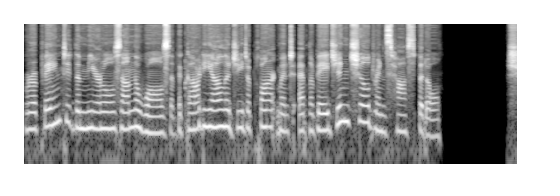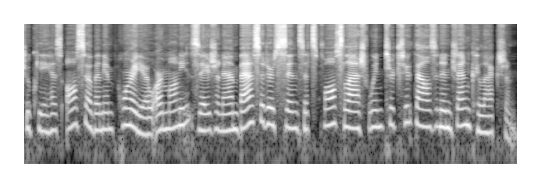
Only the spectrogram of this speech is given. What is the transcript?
repainted the murals on the walls of the cardiology department at the Beijing Children's Hospital. Shu Qi has also been Emporio Armani's Asian ambassador since its fall-winter 2010 collection.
